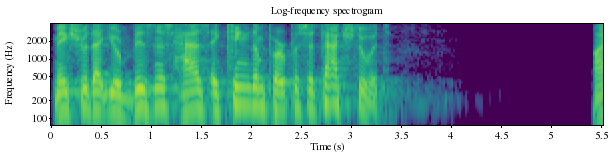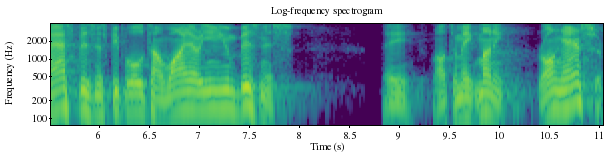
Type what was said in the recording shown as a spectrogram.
Make sure that your business has a kingdom purpose attached to it. I ask business people all the time, why are you in business? Hey, well, to make money. Wrong answer.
